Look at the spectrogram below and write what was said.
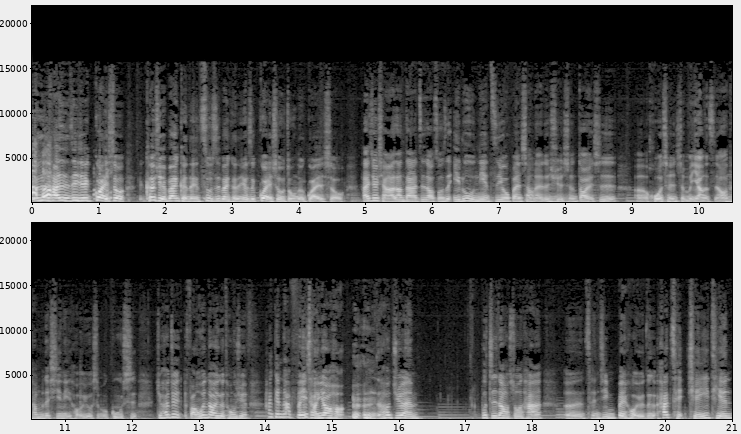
就是他的这些怪兽，科学班可能素质班可能又是怪兽中的怪兽，他就想要让大家知道，说这一路念资优班上来的学生到底是、嗯、呃活成什么样子，然后他们的心里头有什么故事。就他就访问到一个同学，他跟他非常要好，然后居然不知道说他呃曾经背后有这个，他前前一天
